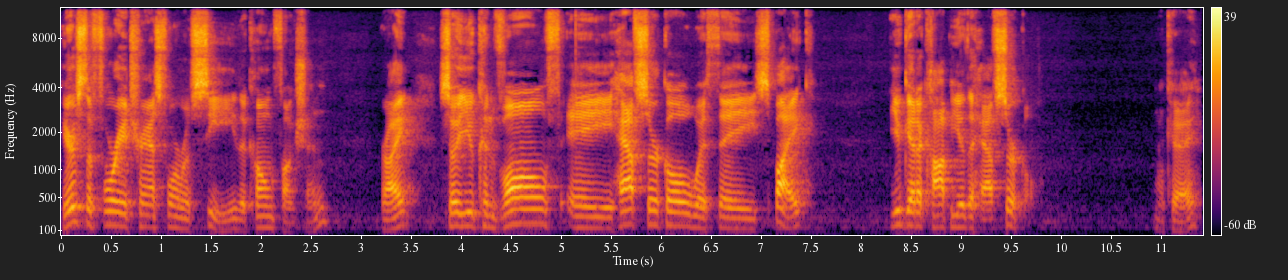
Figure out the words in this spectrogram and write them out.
Here's the Fourier transform of c, the comb function, right? So you convolve a half circle with a spike, you get a copy of the half circle. Okay,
